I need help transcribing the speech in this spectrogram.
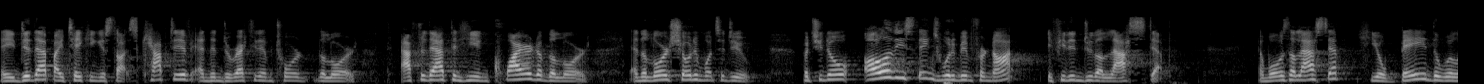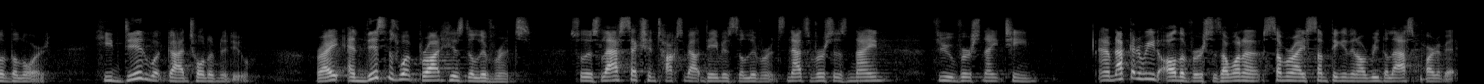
And he did that by taking his thoughts captive and then directing them toward the Lord. After that, then he inquired of the Lord, and the Lord showed him what to do. But you know, all of these things would have been for naught if he didn't do the last step. And what was the last step? He obeyed the will of the Lord. He did what God told him to do. Right? And this is what brought his deliverance. So this last section talks about David's deliverance, and that's verses 9 through verse 19. And I'm not going to read all the verses. I want to summarize something and then I'll read the last part of it.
